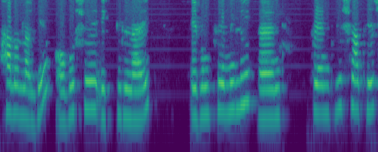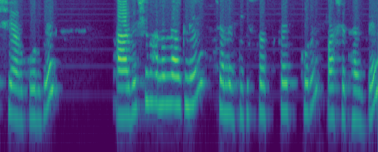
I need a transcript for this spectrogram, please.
ভালো লাগে, অবশ্যই একটি লাইক এবং ফ্যামিলি অ্যান্ড ফ্রেন্ডের সাথে শেয়ার করবেন। আর বেশি ভালো লাগলে চ্যানেলটিকে সাবস্ক্রাইব করে পাশে থাকবেন।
